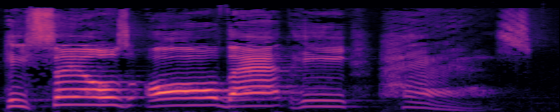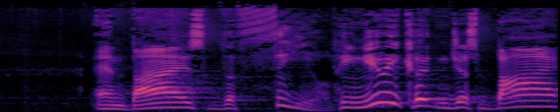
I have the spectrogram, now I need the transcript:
he sells all that he has and buys the field. He knew he couldn't just buy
